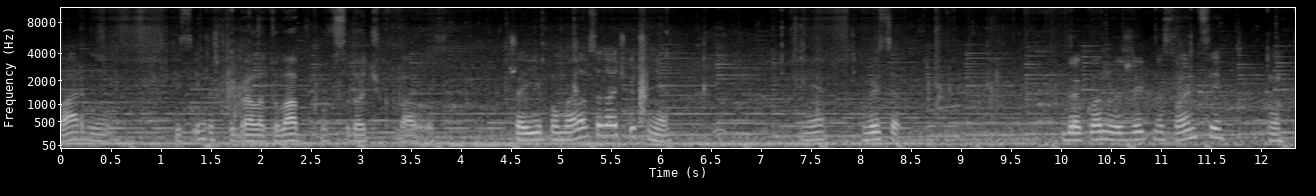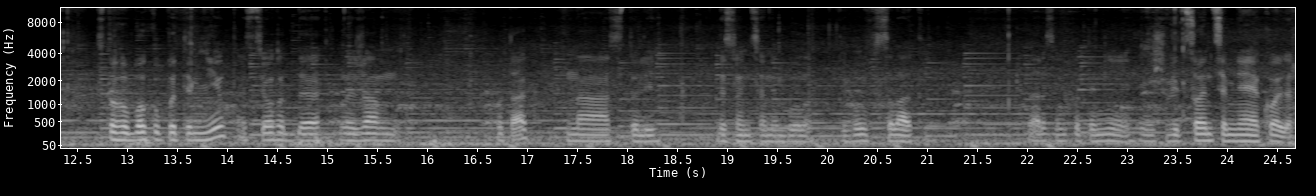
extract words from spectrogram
барні, якісь іграшки, брала ту лапку в садочок, бавилася. Що її помила в садочку чи ні? Ні. Дивися. Дракон лежить на сонці. О, з того боку потемнів, а з цього, де лежав отак на столі, де сонця не було. Був салат. Зараз він потемніє, він ж від сонця міняє колір.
